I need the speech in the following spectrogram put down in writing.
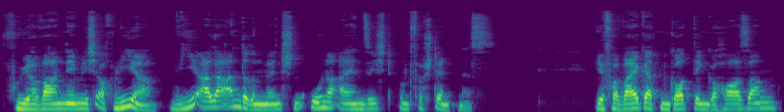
Früher waren nämlich auch wir, wie alle anderen Menschen, ohne Einsicht und Verständnis. Wir verweigerten Gott den Gehorsam,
